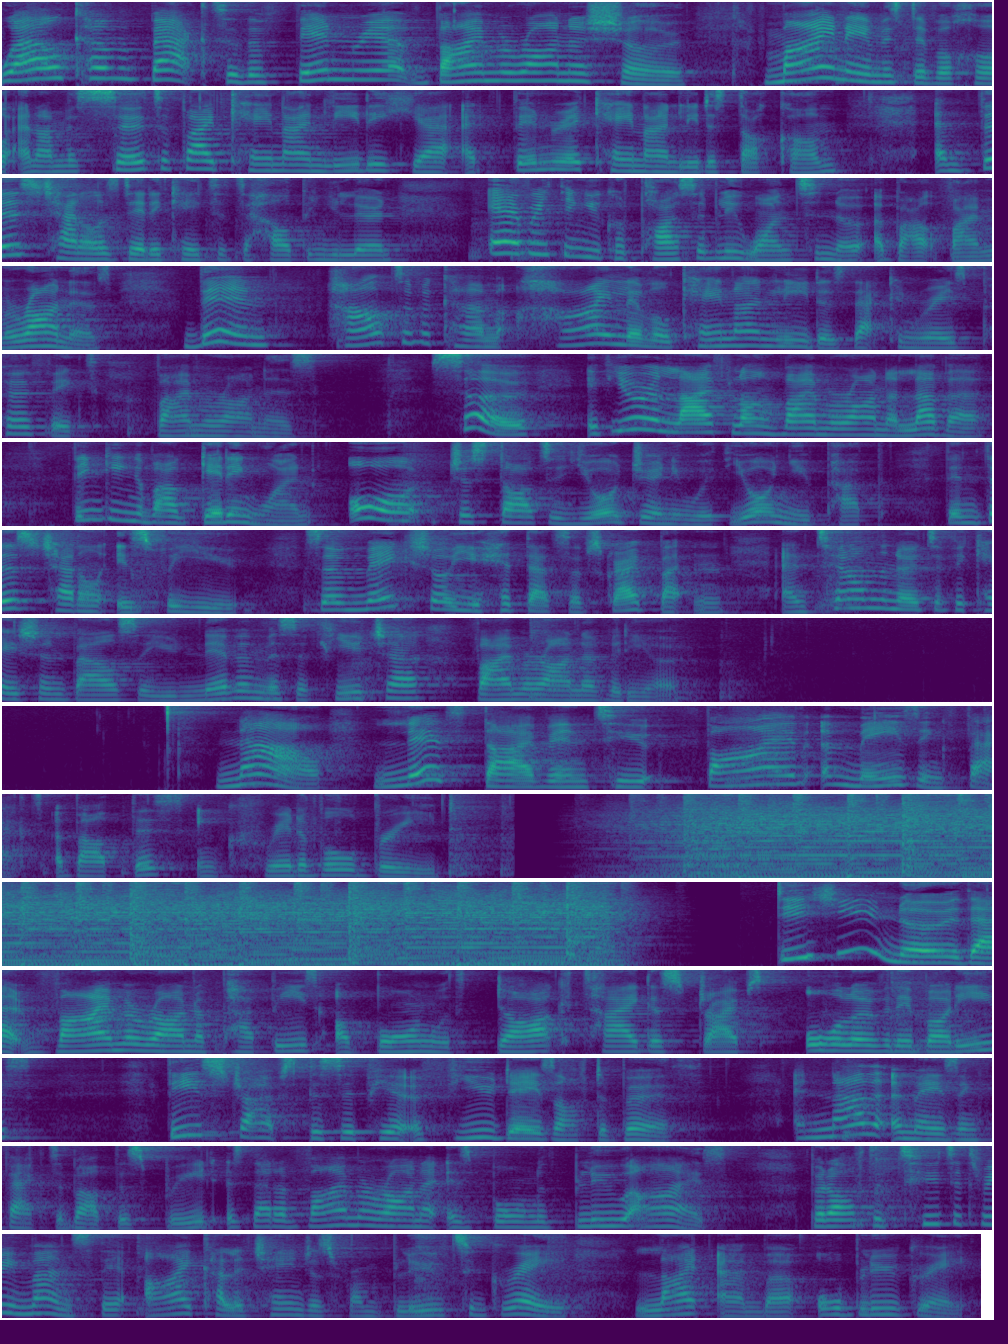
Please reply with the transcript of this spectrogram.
Welcome back to the Fenrir Weimaraner Show. My name is Divocho and I'm a certified canine leader here at FenrirCanineLeaders.com and this channel is dedicated to helping you learn everything you could possibly want to know about Weimaraners. Then, how to become high-level canine leaders that can raise perfect Weimaraners. So, if you're a lifelong Weimaraner lover, thinking about getting one, or just started your journey with your new pup, then this channel is for you. So make sure you hit that subscribe button and turn on the notification bell so you never miss a future Weimaraner video. Now, let's dive into five amazing facts about this incredible breed. Did you know that Weimaraner puppies are born with dark tiger stripes all over their bodies? These stripes disappear a few days after birth. Another amazing fact about this breed is that a Weimaraner is born with blue eyes, but after two to three months, their eye color changes from blue to gray, light amber, or blue gray.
